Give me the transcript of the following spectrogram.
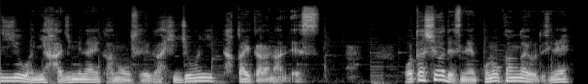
じように始めない可能性が非常に高いからなんです。私はですね、この考えをですね、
